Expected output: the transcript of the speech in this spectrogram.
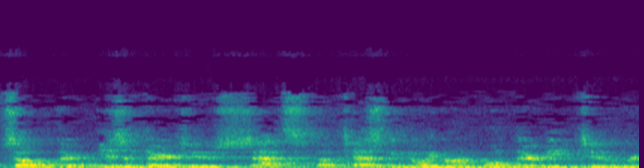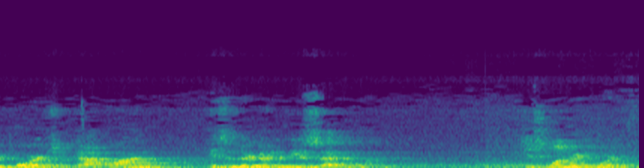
So there, isn't there two sets of testing going on? Won't there be two reports? You've got one, isn't there going to be a second one? Just one report.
